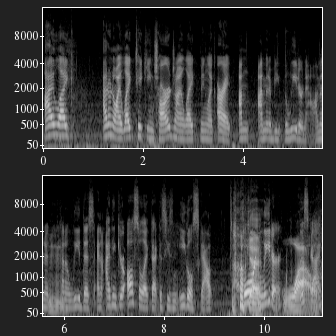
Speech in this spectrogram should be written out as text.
I like I don't know I like taking charge and I like being like all right I'm I'm gonna be the leader now I'm gonna Mm-hmm. kind of lead this and I think you're also like that because he's an Eagle Scout, Okay. born leader. Wow. this guy.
